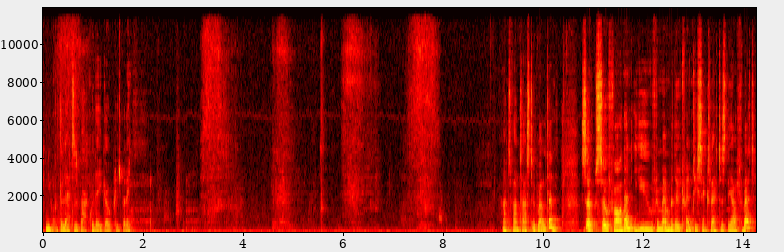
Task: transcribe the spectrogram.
can you put the letters back where they go, please, buddy? That's fantastic, well done. So, so far then, you've remembered there were 26 letters of the alphabet.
